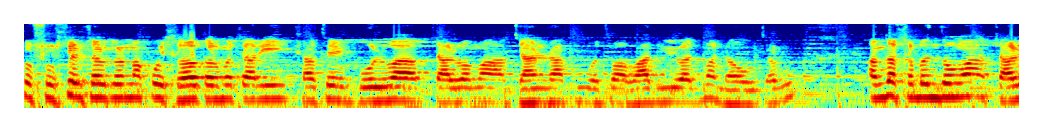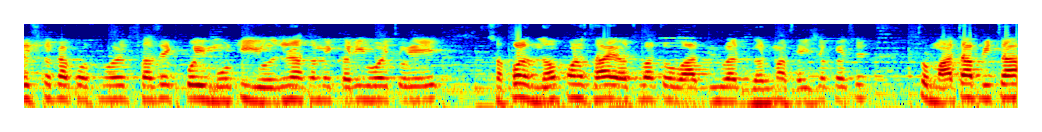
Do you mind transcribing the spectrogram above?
તો સોશિયલ સર્કલમાં કોઈ સહકર્મચારી સાથે બોલવા, ચાલવામાં ધ્યાન રાખવું અથવા વાદ વિવાદમાં ન ઉતરવું. અંગત સંબંધોમાં ચાલીસ ટકા કોસ્મોવાઇફ સાથે કોઈ મોટી યોજના તમે કરી હોય તો એ સફળ ન પણ થાય અથવા તો વાદ વિવાદ ઘરમાં થઈ શકે છે. તો માતા પિતા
